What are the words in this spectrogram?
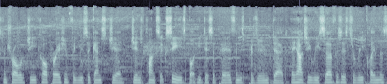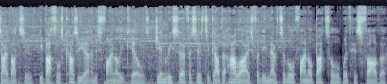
takes control of G Corporation for use against Jin. Jin's plan succeeds, but he disappears and is presumed dead. Heihachi resurfaces to reclaim the Zaibatsu. He battles Kazuya and is finally killed. Jin resurfaces to gather allies for the inevitable final battle with his father.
